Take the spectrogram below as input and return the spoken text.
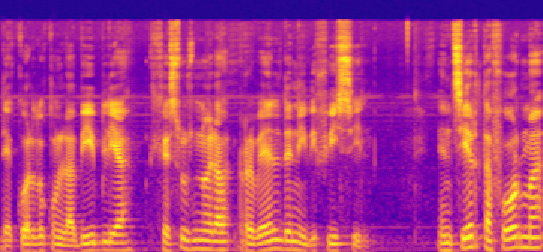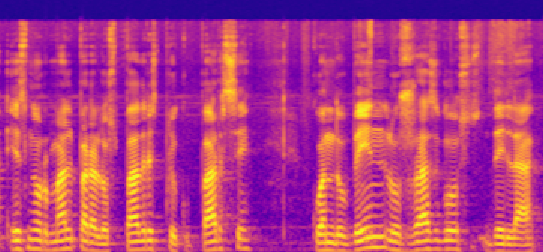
De acuerdo con la Biblia, Jesús no era rebelde ni difícil. En cierta forma es normal para los padres preocuparse cuando ven los rasgos de la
